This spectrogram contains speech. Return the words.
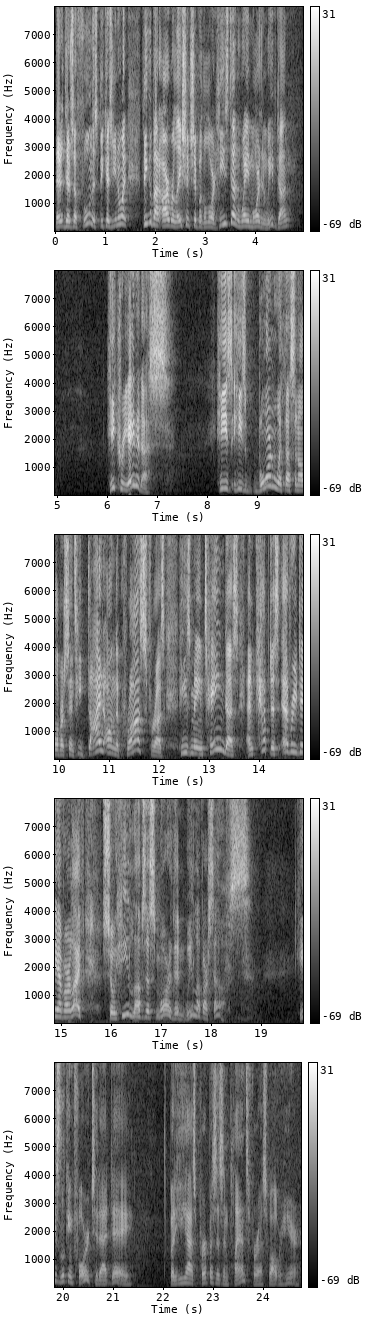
There, there's a fullness because you know what? Think about our relationship with the Lord. He's done way more than we've done. He created us. He's, he's borne with us in all of our sins. He died on the cross for us. He's maintained us and kept us every day of our life. So he loves us more than we love ourselves. He's looking forward to that day but He has purposes and plans for us while we're here.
